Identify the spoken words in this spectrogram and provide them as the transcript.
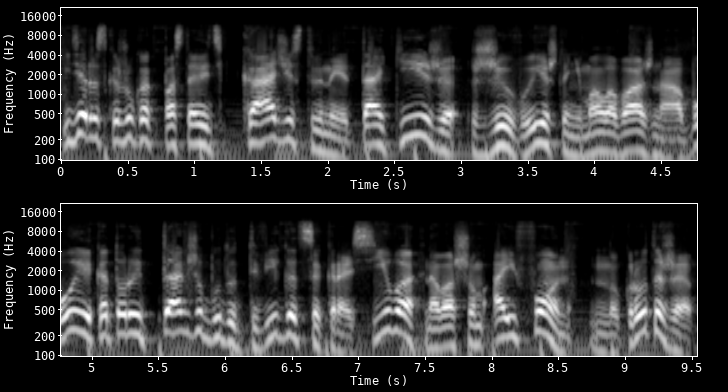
где расскажу, как поставить качественные, такие же живые, что важно, обои, которые также будут двигаться красиво на вашем iPhone. Ну круто же?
